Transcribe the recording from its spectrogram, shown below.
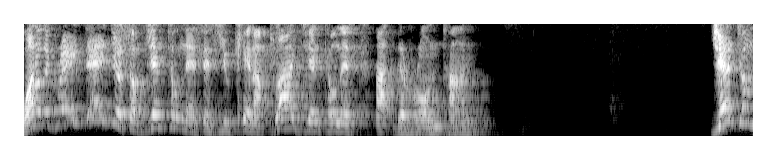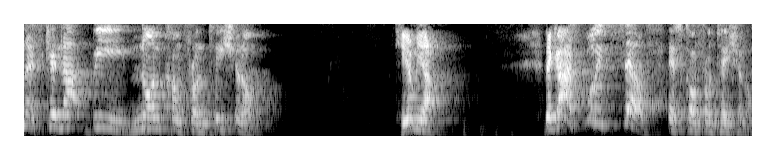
One of the great dangers of gentleness is you can apply gentleness at the wrong time. Gentleness cannot be non confrontational. Hear me out. The gospel itself is confrontational.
